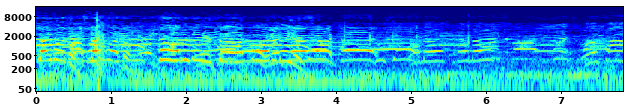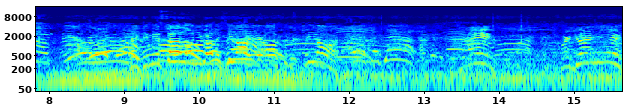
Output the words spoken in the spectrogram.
Stay with them. Stay with them. 105. Hey, give me a solo when you go to PR here, Austin. It's PR. Hey, we're good here.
